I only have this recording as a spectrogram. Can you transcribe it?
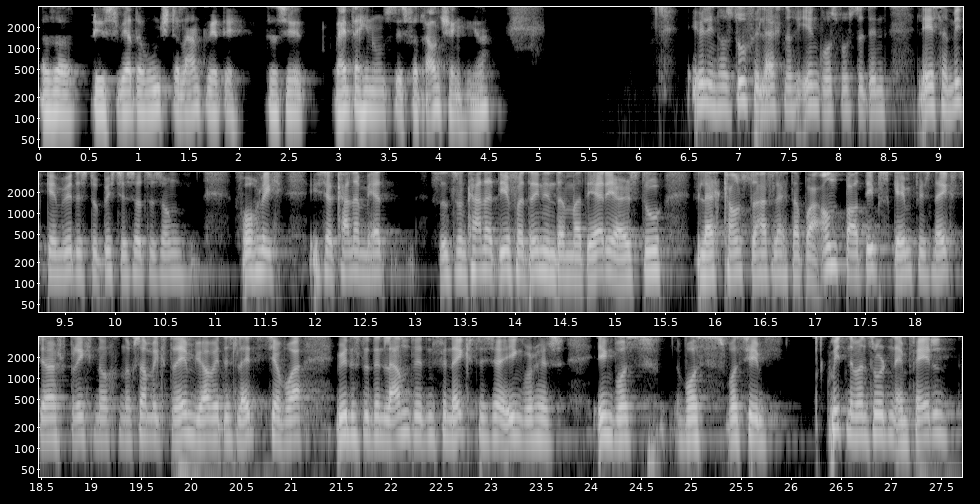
also das wäre der Wunsch der Landwirte, dass sie weiterhin uns das Vertrauen schenken, ja. Evelyn, hast du vielleicht noch irgendwas, was du den Lesern mitgeben würdest? Du bist ja sozusagen fachlich, ist ja keiner mehr, sozusagen keiner tiefer drin in der Materie als du. Vielleicht kannst du auch vielleicht ein paar Anbautipps geben fürs nächste Jahr, sprich nach, nach so einem Extremjahr, wie das letztes Jahr war. Würdest du den Landwirten für nächstes Jahr irgendwas, irgendwas, was, was sie mitnehmen sollten, empfehlen?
